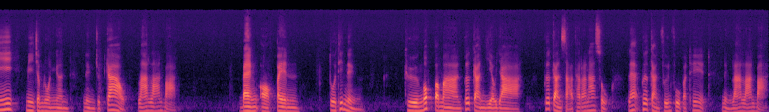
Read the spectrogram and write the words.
นี้มีจำนวนเงิน 1.9 ล้านล้านบาท แบ่งออกเป็นตัวที่คืองบประมาณเพื่อการเยียวยา เพื่อการสาธารณาสุข และเพื่อการฟื้นฟูประเทศ 1 ล้านล้านบาท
